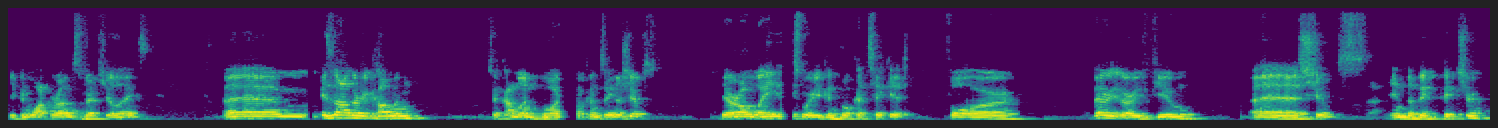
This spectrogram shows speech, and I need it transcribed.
you can walk around, stretch your legs. Um, it's not very common to come on board container ships. There are ways where you can book a ticket for very very few uh, ships in the big picture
